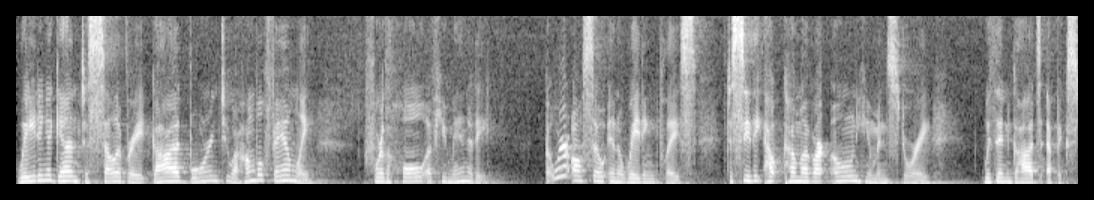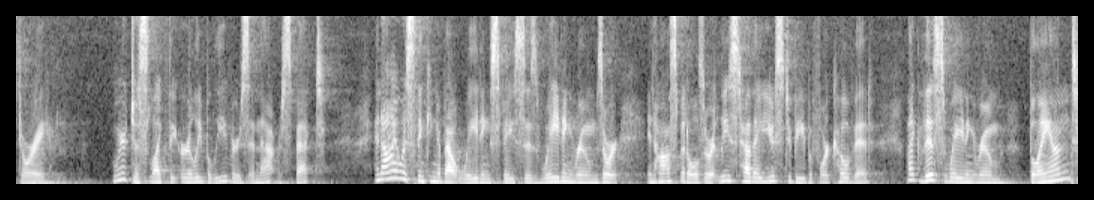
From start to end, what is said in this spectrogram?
waiting again to celebrate God born to a humble family for the whole of humanity. But we're also in a waiting place to see the outcome of our own human story within God's epic story. We're just like the early believers in that respect. And I was thinking about waiting spaces, waiting rooms, or in hospitals, or at least how they used to be before COVID. Like this waiting room, bland,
